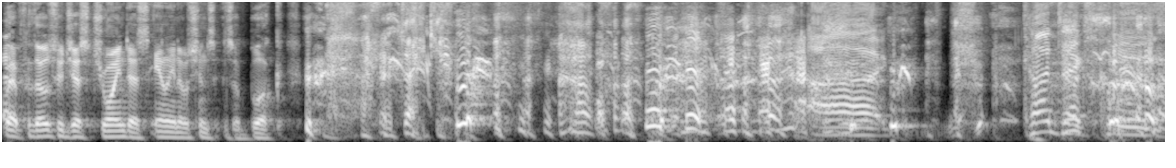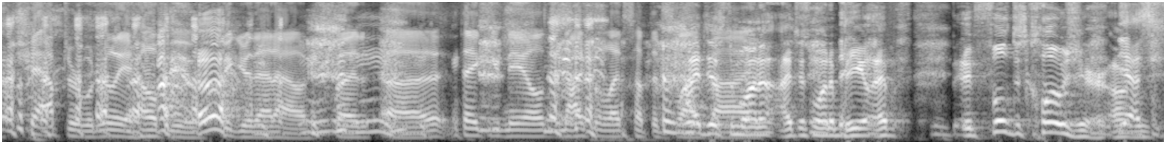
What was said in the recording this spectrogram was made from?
but for those who just joined us, Alien Oceans is a book. Thank you. uh, context clues chapter would really help you figure that out. But uh, thank you, Neil. Not going to let something slide. I just want to. I just want to be in full disclosure. On, yes,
